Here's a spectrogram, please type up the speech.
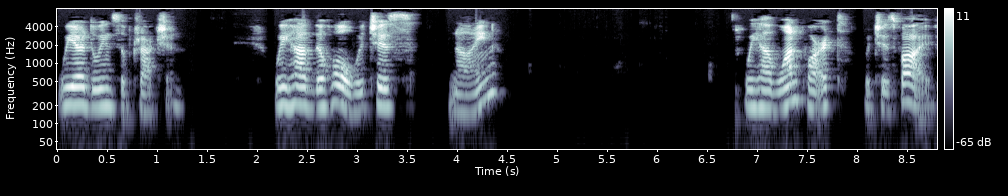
we are doing subtraction. We have the whole, which is 9. We have one part, which is 5.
